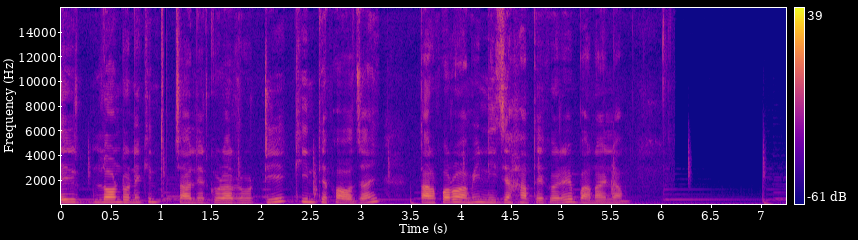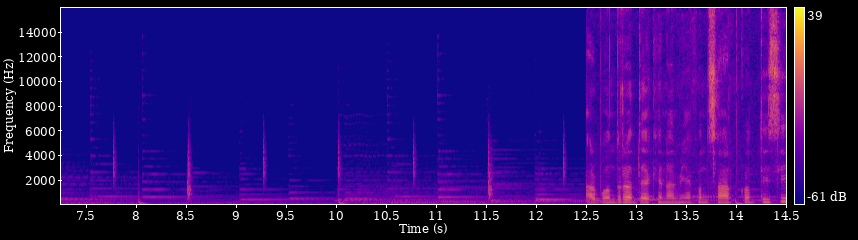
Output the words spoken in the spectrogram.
এই লন্ডনে কিন্তু চাউলের গুঁড়ার রুটি কিনতে পাওয়া যায়, তারপরও আমি নিজে হাতে করে বানাইলাম। আর বন্ধুরা দেখেন আমি এখন সার্ভ করতেছি।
